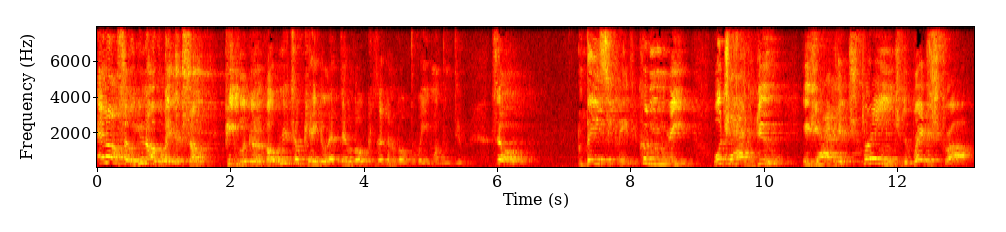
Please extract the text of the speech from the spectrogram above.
And also, you know the way that some people are going to vote, and it's okay to let them vote because they're going to vote the way you want them to. So, basically, if you couldn't read, what you had to do is you had to explain to the registrar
